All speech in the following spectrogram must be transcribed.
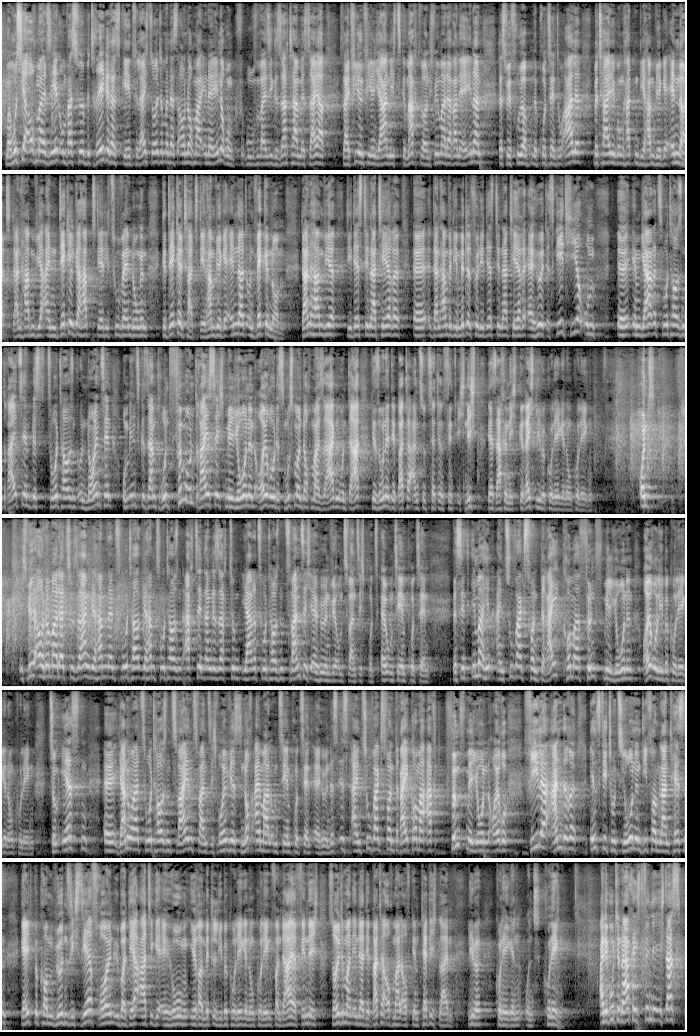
Man muss ja auch einmal sehen, um was für Beträge das geht. Vielleicht sollte man das auch noch einmal in Erinnerung rufen, weil Sie gesagt haben, es sei ja seit vielen, vielen Jahren nichts gemacht worden. Ich will einmal daran erinnern, dass wir früher eine prozentuale Beteiligung hatten. Die haben wir geändert. Dann haben wir einen Deckel gehabt, der die Zuwendungen gedeckelt hat. Den haben wir geändert und weggenommen. Dann haben wir die, Destinatäre, äh, dann haben wir die Mittel für die Destinatäre erhöht. Es geht hier um äh, im Jahre 2013 bis 2019 um insgesamt rund 35 Millionen €. Das muss man doch einmal sagen. Und da hier so eine Debatte anzuzetteln, finde ich nicht der Sache nicht gerecht, liebe Kolleginnen und Kollegen. Und ich will auch noch einmal dazu sagen, wir haben, dann 2018 dann gesagt, zum Jahre 2020 erhöhen wir um 10 das sind immerhin ein Zuwachs von 3,5 Millionen €, liebe Kolleginnen und Kollegen. Zum 1. Äh, Januar 2022 wollen wir es noch einmal um 10% erhöhen. Das ist ein Zuwachs von 3,85 Millionen €. Viele andere Institutionen, die vom Land Hessen Geld bekommen, würden sich sehr freuen über derartige Erhöhungen ihrer Mittel, liebe Kolleginnen und Kollegen. Von daher finde ich, sollte man in der Debatte auch einmal auf dem Teppich bleiben, liebe Kolleginnen und Kollegen. Eine gute Nachricht finde ich das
